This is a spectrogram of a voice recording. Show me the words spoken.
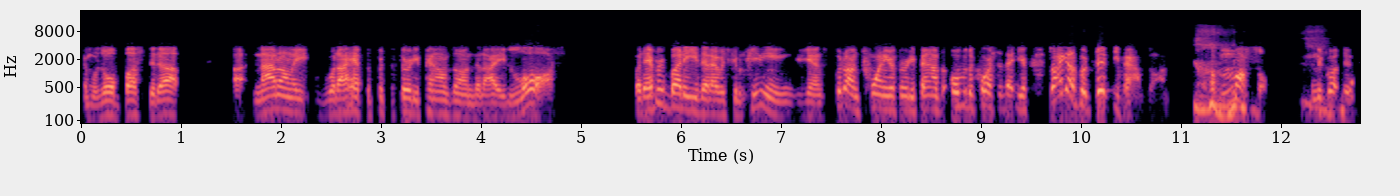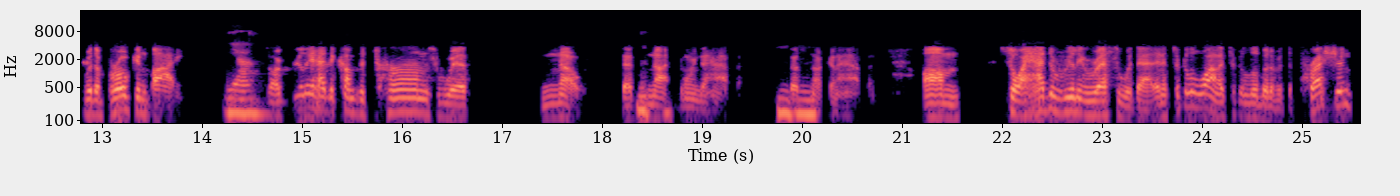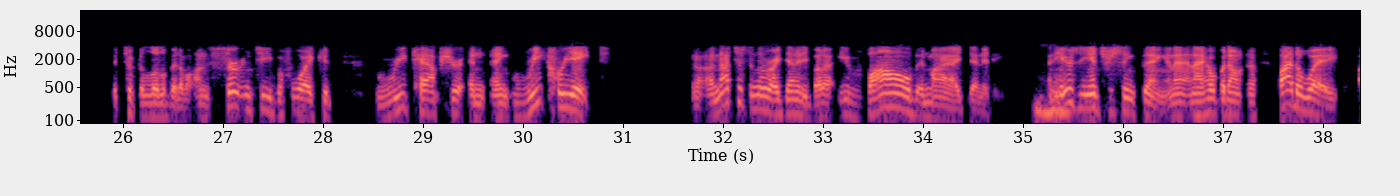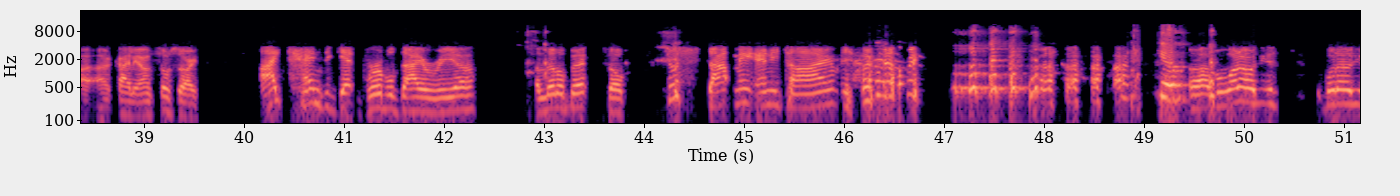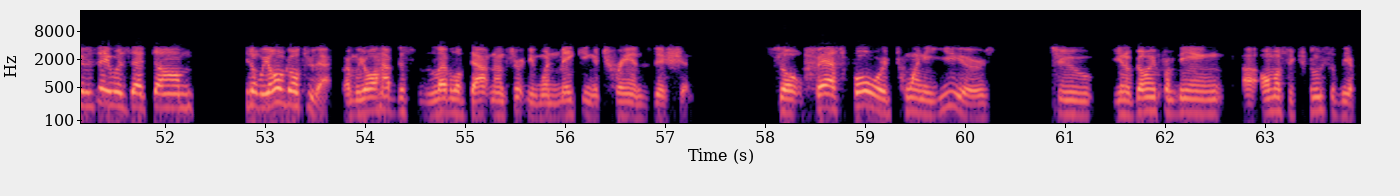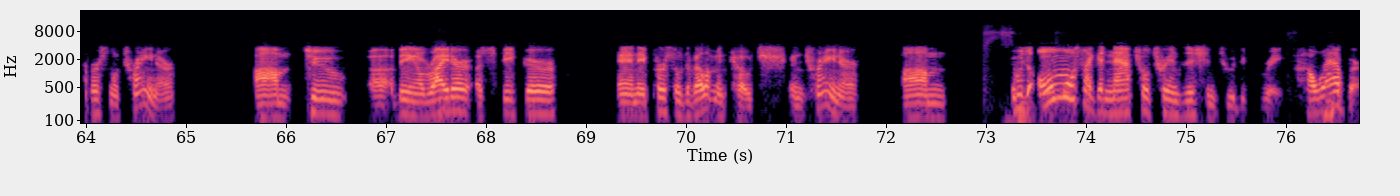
and was all busted up, uh, not only would I have to put the 30 pounds on that I lost, but everybody that I was competing against put on 20 or 30 pounds over the course of that year. So I got to put 50 pounds on of muscle with a broken body. Yeah. So I really had to come to terms with no, that's mm-hmm. not going to happen. Mm-hmm. That's not going to happen. Um, so I had to really wrestle with that. And it took a little while. It took a little bit of a depression. It took a little bit of uncertainty before I could recapture and, and recreate uh, not just another identity, but uh, evolve in my identity. And here's the interesting thing, and I, and I hope I don't. Uh, by the way, uh, uh, Kylie, I'm so sorry. I tend to get verbal diarrhea a little bit, so just stop me anytime. uh, but what I was gonna, what I was going to say was that um, you know we all go through that, and we all have this level of doubt and uncertainty when making a transition. So fast forward 20 years to you know going from being uh, almost exclusively a personal trainer um, to uh, being a writer, a speaker, and a personal development coach and trainer, um, it was almost like a natural transition to a degree. However,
